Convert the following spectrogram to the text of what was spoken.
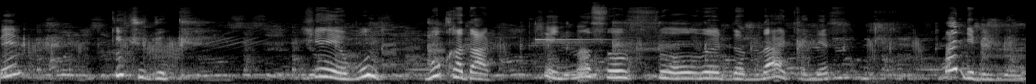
Ben küçücük şey bu bu kadar şey nasıl olurdum derseniz ben de bilmiyorum.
